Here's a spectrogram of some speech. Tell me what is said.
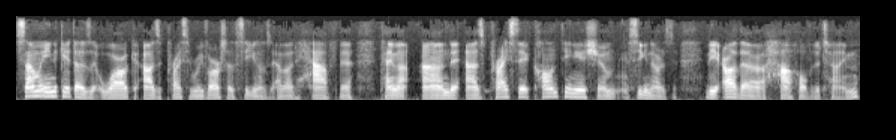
Some indicators work as price reversal signals about half the time and as price continuation signals the other half of the time.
